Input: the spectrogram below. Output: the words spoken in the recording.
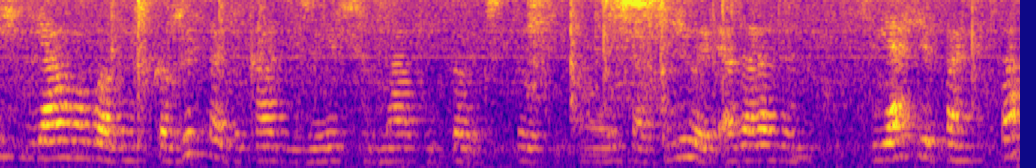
Jeśli ja mogłabym skorzystać z okazji, że jest wśród nas historyk sztuki, Miłek, a zarazem przyjaciel Państwa,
